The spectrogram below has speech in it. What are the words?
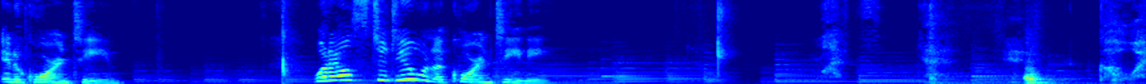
in a quarantine? What else to do in a quarantini? Let's get it going.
